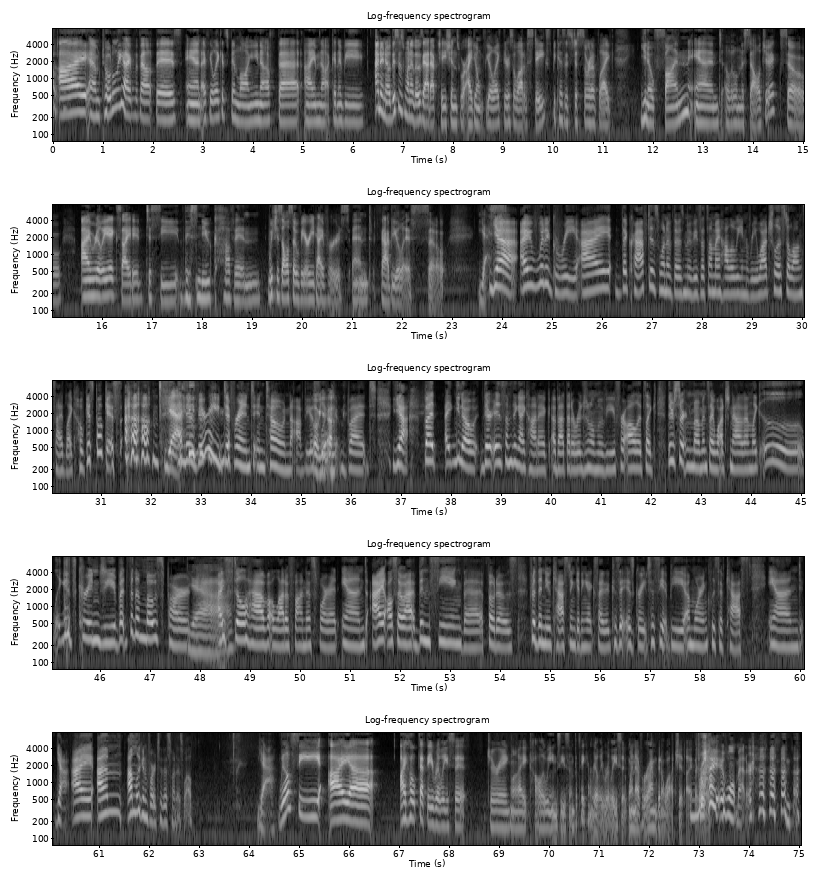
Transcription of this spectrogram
I am totally hyped about this and I feel like it's been long enough that I'm not going to be I don't know, this is one of those adaptations where I don't feel like there's a lot of stakes because it's just sort of like, you know, fun and a little nostalgic. So I'm really excited to see this new coven, which is also very diverse and fabulous. So, yes. Yeah, I would agree. I The Craft is one of those movies that's on my Halloween rewatch list alongside like Hocus Pocus. um, yeah. And they're very different in tone, obviously. Oh, yeah. But yeah, but you know, there is something iconic about that original movie. For all it's like, there's certain moments I watch now that I'm like, ugh, like it's cringy. But for the most part, Yeah. I still have a lot of fondness for it. And I also have been seeing the photos for the new cast and getting excited because it is great to see it be a more inclusive cast. And yeah, I I'm I'm looking forward to this one as well. Yeah, we'll see. I uh I hope that they release it during like Halloween season, but they can really release it whenever I'm going to watch it either. Right, it won't matter.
